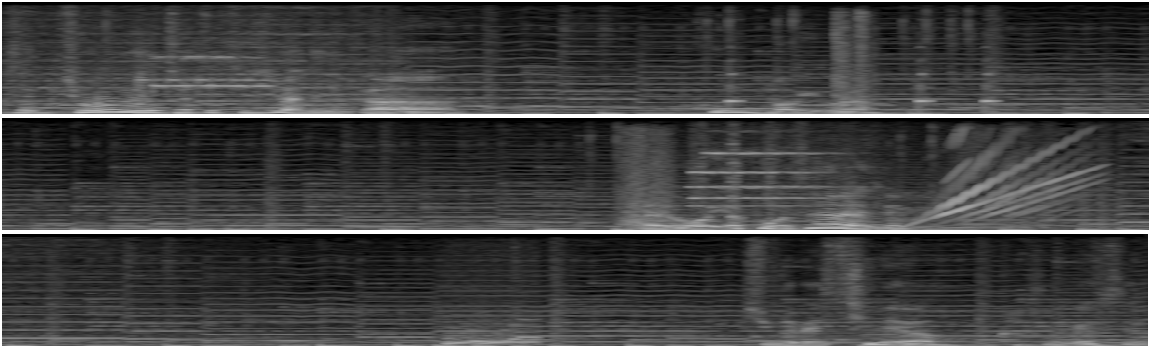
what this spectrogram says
우선 조는 절대 뒤지면 안 되니까 콩 먹이고요. 자, 어, 여포 살아야죠. 지금 레벨 7이에요. 각성되었어요.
